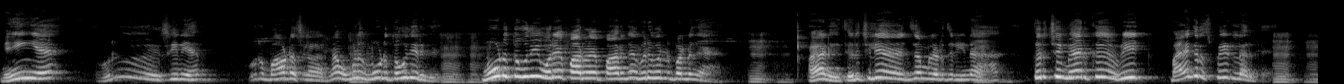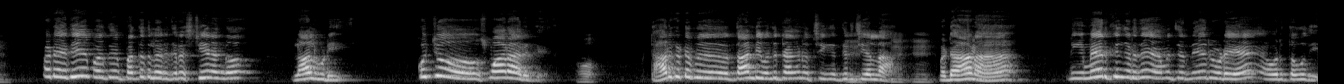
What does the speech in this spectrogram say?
நீங்கள் ஒரு சீனியர் ஒரு மாவட்ட செயலாளர்னா உங்களுக்கு மூணு தொகுதி இருக்குது. மூணு தொகுதியும் ஒரே பார்வை பாருங்கள் விறுவிறுன்னு பண்ணுங்க. ம், ம். ஆ நீங்கள் திருச்சிலேயே எக்ஸாம்பிள் எடுத்துட்டீங்கன்னா திருச்சி மேற்கு வீக் பயங்கர ஸ்பீடில் இருக்குது. பட் இதே பார்த்து பக்கத்தில் இருக்கிற ஸ்ரீரங்கம் லால்குடி கொஞ்சம் சுமாராக இருக்குது டார்கெட்டை தாண்டி வந்துட்டாங்கன்னு வச்சுங்க திருச்சி எல்லாம். பட் ஆனால் நீங்கள் மேற்குங்கிறது அமைச்சர் நேருடைய ஒரு தொகுதி.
